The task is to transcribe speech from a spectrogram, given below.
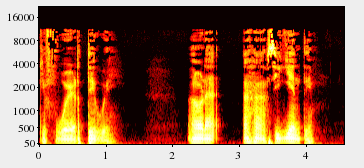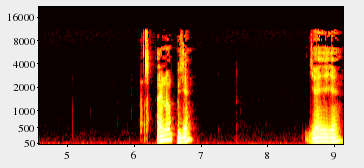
qué fuerte, güey. Ahora, ajá, siguiente. Ah, no, pues ya. Ya, ya, ya.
